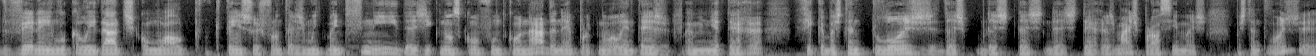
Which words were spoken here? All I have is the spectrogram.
de verem localidades como algo que, que, tem as suas fronteiras muito bem definidas e que não se confunde com nada, né? porque no Alentejo a minha terra fica bastante longe das, das, das, das terras mais próximas, bastante longe, é,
